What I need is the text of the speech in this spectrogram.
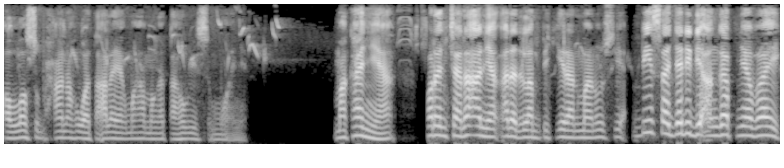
Allah Subhanahu wa taala yang Maha mengetahui semuanya. Makanya, perencanaan yang ada dalam pikiran manusia bisa jadi dianggapnya baik.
